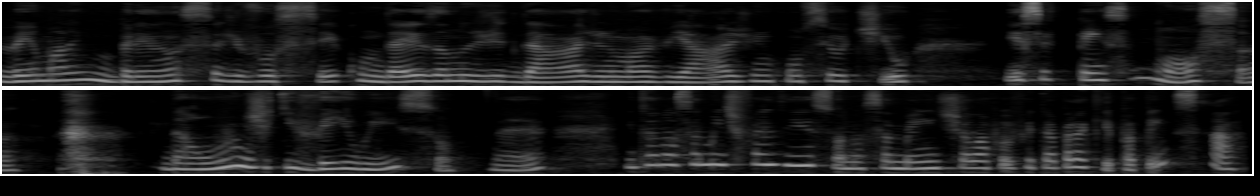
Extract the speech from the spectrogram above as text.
vem uma lembrança de você com 10 anos de idade, numa viagem com seu tio, e você pensa, nossa, da onde que veio isso, né? Então a nossa mente faz isso, a nossa mente ela foi feita para quê? Para pensar,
